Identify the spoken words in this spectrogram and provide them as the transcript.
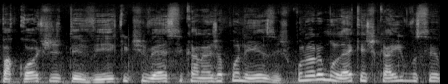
pacote de TV que tivesse canais japoneses. Quando eu era moleque, a Sky, você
